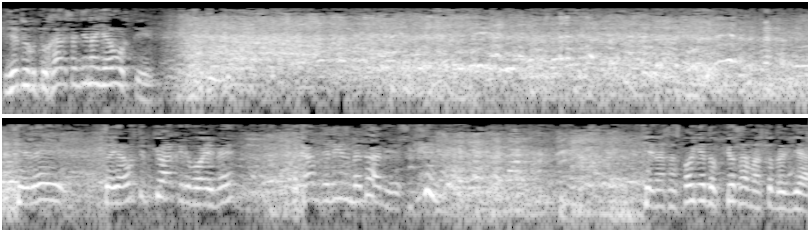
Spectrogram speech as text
γιατί του, του χάρισαν και ένα γιαούρτι. και λέει, το γιαούρτι πιο ακριβό είναι, θα κάνετε λίγες μετάνοιες. και να σας πω για το πιο θαυμαστό παιδιά.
